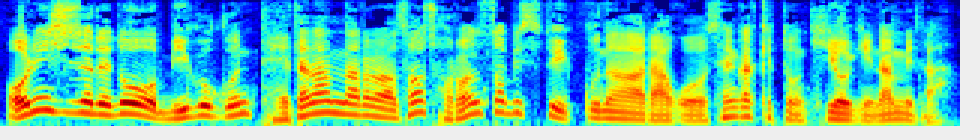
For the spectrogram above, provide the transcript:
어린 시절에도 미국은 대단한 나라라서 저런 서비스도 있구나라고 생각했던 기억이 납니다.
